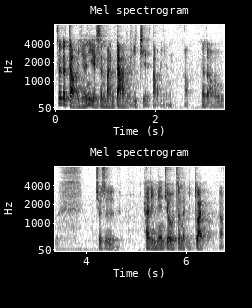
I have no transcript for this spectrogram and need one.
这个导言也是蛮大的一节导言啊，那然后就是它里面就有这么一段啊。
